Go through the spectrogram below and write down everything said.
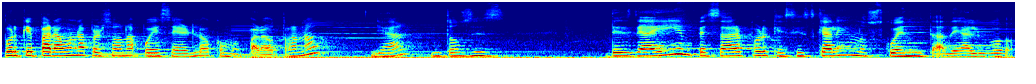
porque para una persona puede serlo como para otra no, ¿ya? Entonces, desde ahí empezar porque si es que alguien nos cuenta de algo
